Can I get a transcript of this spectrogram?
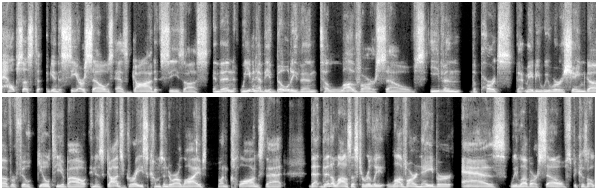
helps us to again to see ourselves as god sees us. And then we even have the ability then to love ourselves even the parts that maybe we were ashamed of or feel guilty about. And as god's grace comes into our lives unclogs that that then allows us to really love our neighbor as we love ourselves. Because a,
